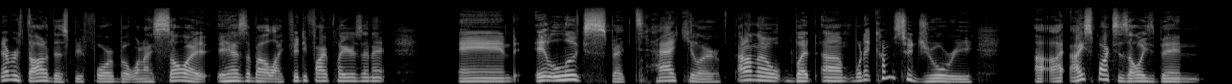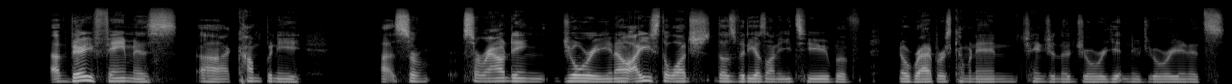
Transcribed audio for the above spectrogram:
never thought of this before, but when I saw it, it has about like 55 players in it. And it looks spectacular. I don't know, but um, when it comes to jewelry, uh, Icebox has always been a very famous uh, company uh, sur- surrounding jewelry. You know, I used to watch those videos on YouTube of you know rappers coming in, changing their jewelry, getting new jewelry, and it's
